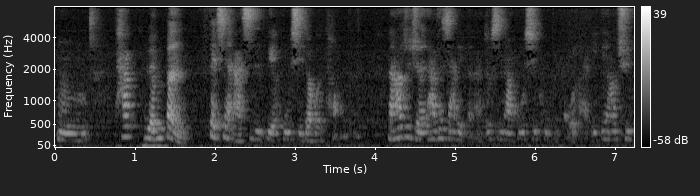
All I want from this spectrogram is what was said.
嗯，他原本。肺腺癌是连呼吸都会痛的，然后就觉得他在家里本来就是那呼吸呼不过来，一定要去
